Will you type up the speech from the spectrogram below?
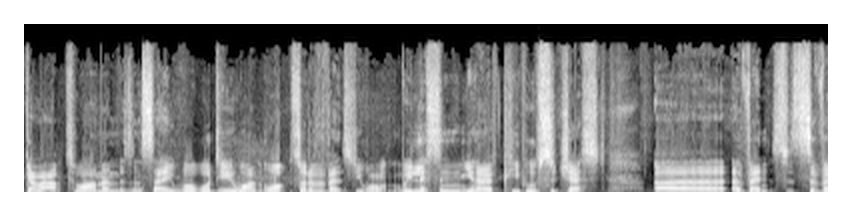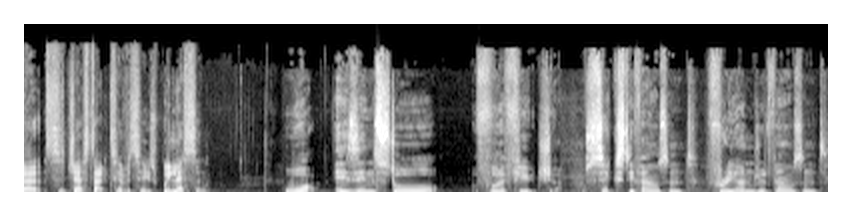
go out to our members and say, well, what do you want? What sort of events do you want? We listen, you know, if people suggest uh, events, suggest activities, we listen. What is in store for the future? 60,000? 300,000?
